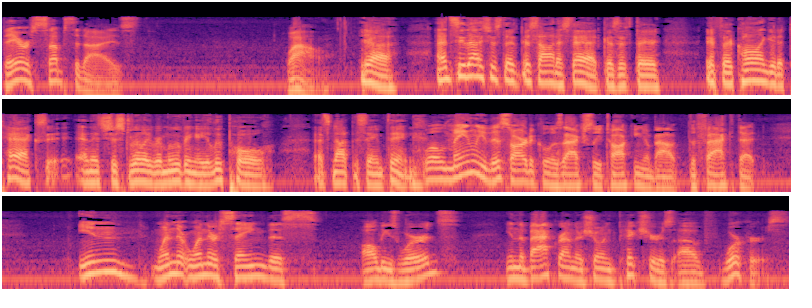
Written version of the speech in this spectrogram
They are subsidized. Wow. Yeah. And see, that's just a dishonest ad, because if they're, if they're calling it a tax and it's just really removing a loophole, that's not the same thing. Well, mainly this article is actually talking about the fact that in when they're when they're saying this all these words in the background they're showing pictures of workers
